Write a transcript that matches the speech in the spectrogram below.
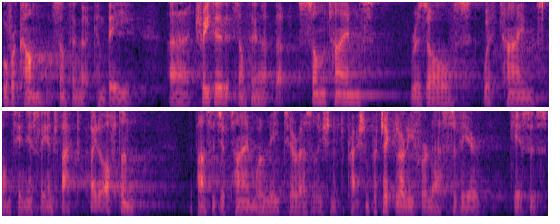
overcome, it's something that can be uh, treated, it's something that, that sometimes resolves with time spontaneously. In fact, quite often, the passage of time will lead to a resolution of depression, particularly for less severe cases.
